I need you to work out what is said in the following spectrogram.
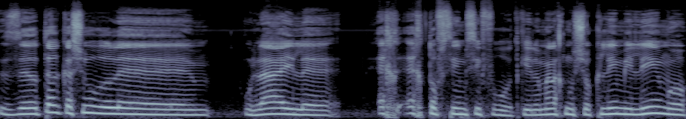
זה יותר קשור ל... אולי ל... איך, איך תופסים ספרות. כאילו, אם אנחנו שוקלים מילים, או,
